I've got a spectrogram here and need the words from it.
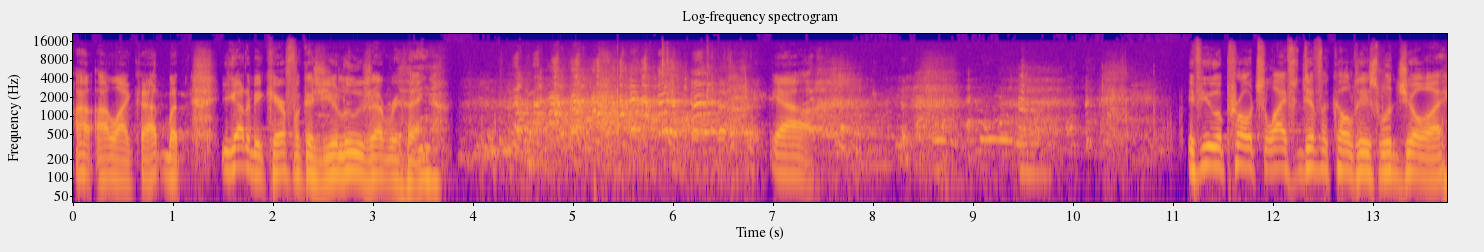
I, I like that. But you got to be careful because you lose everything. Yeah. If you approach life's difficulties with joy,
